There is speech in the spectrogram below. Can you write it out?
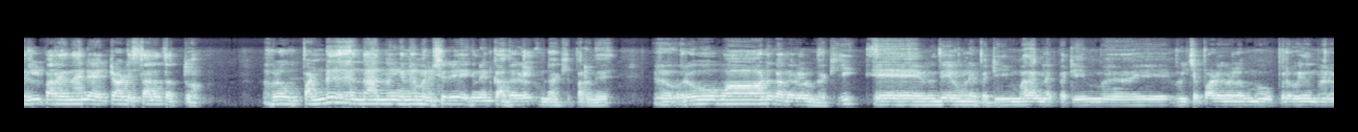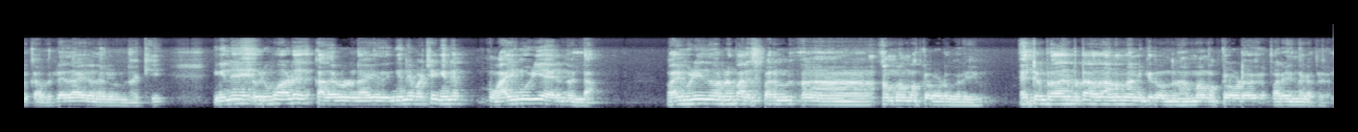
ഇതിൽ പറയുന്നതിന്റെ ഏറ്റവും അടിസ്ഥാന തത്വം. അപ്പോൾ പണ്ട് എന്താണെന്ന് ഇങ്ങനെ മനുഷ്യർ ഇങ്ങനെ കഥകൾ ഉണ്ടാക്കി പറഞ്ഞ് ഒരുപാട് കഥകൾ ഉണ്ടാക്കി. ദൈവങ്ങളെ പറ്റിയും മതങ്ങളെ പറ്റിയും ഈ വെളിച്ചപ്പാടുകളും പുരോഹിതന്മാരും ഒക്കെ അവരുടേതായ കഥകൾ ഉണ്ടാക്കി. ഇങ്ങനെ ഒരുപാട് കഥകൾ ഉണ്ടായി. ഇങ്ങനെ പക്ഷെ ഇങ്ങനെ വായ്മൊഴിയായിരുന്നല്ല. വായ്മൊഴി എന്ന് പറഞ്ഞാൽ പരസ്പരം അമ്മ മക്കളോട് പറയും. ഏറ്റവും പ്രധാനപ്പെട്ട അതാണെന്ന് എനിക്ക് തോന്നുന്നത്. അമ്മ മക്കളോട് പറയുന്ന കഥകൾ.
